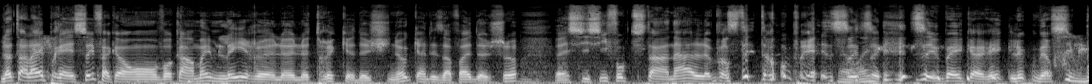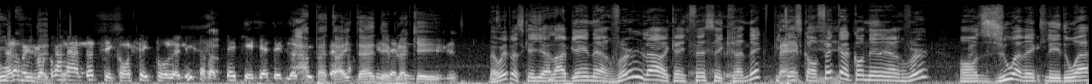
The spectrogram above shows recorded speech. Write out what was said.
Là, t'as l'air pressé, fait qu'on va quand même lire euh, le, le truc de Chinook, hein, des affaires de chat. Euh, si, si, il faut que tu t'en ailles, là, parce que t'es trop pressé. Ah ouais. C'est- bien correct, Luc. Merci beaucoup. Alors, je vais prendre en note ces conseils pour le nez. Ça va peut-être aider à débloquer. Ah, peut-être, hein, débloquer. Ben oui, parce qu'il a l'air bien nerveux, là, quand il fait ses chroniques. Puis Ben, qu'est-ce qu'on fait quand on est nerveux? On joue avec les doigts,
